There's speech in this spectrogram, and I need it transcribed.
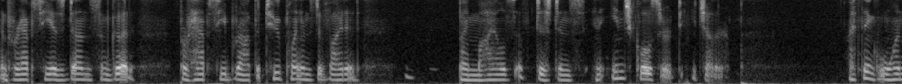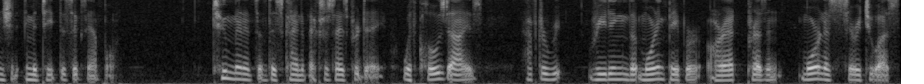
and perhaps he has done some good. Perhaps he brought the two planes divided by miles of distance an inch closer to each other. I think one should imitate this example. Two minutes of this kind of exercise per day, with closed eyes, after re- reading the morning paper, are at present more necessary to us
